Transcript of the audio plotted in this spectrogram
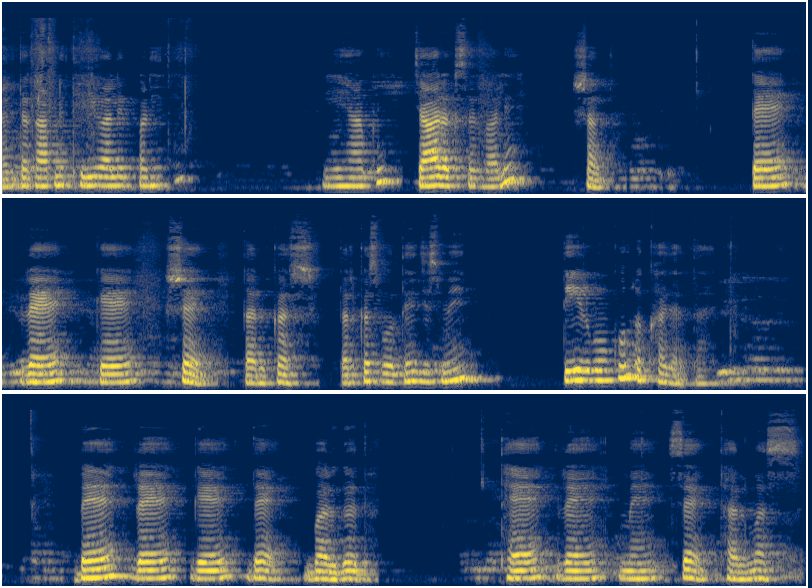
अभी तक आपने थ्री वाले पढ़े थे। ये हैं आपके चार अक्षर वाले शब्द। तय रे, कै, श, तरकश। तरकस बोलते हैं, जिसमें तीर्गों को रखा जाता है। बै, रे, गे, दे, बरगद, थे, रे, में, से, थर्मस,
